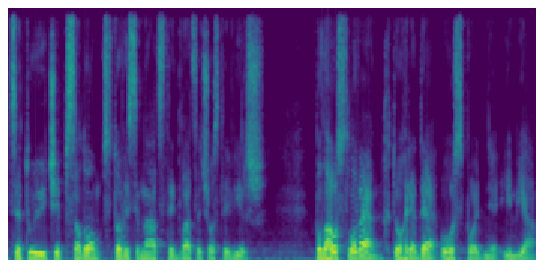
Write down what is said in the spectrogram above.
цитуючи Псалом 118, 26 вірш. Благословен, хто гряде у Господнє ім'я.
